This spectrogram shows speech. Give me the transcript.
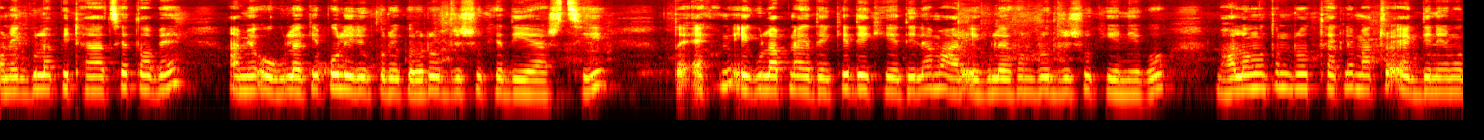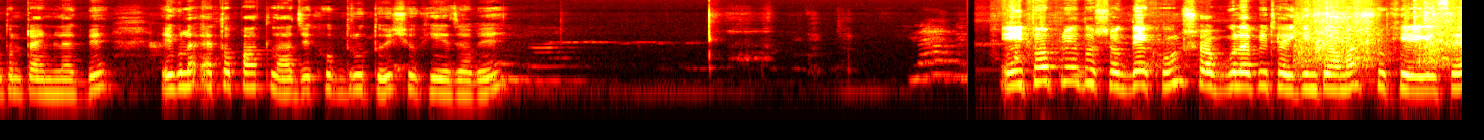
অনেকগুলা পিঠা আছে, তবে আমি ওগুলাকে পলির উপরে করে রোদ্রে শুকিয়ে দিয়ে আসছি। তো এখন এগুলো আপনাদেরকে দেখিয়ে দিলাম, আর এগুলো এখন রোদ্রে শুকিয়ে নেব। ভালো মতন রোদ থাকলে মাত্র একদিনের মতন টাইম লাগবে। এগুলো এত পাতলা যে খুব দ্রুতই শুকিয়ে যাবে। এই তো প্রিয় দর্শক, দেখুন, সবগুলা পিঠাই কিন্তু আমার শুকিয়ে গেছে।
